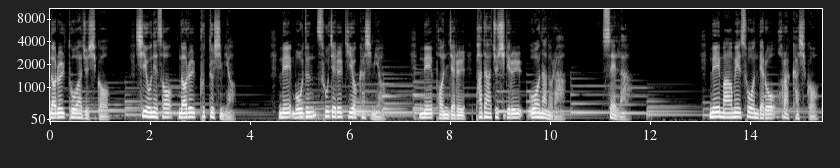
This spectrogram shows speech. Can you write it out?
너를 도와주시고 시온에서 너를 붙드시며 내 모든 소재를 기억하시며 내 번제를 받아 주시기를 원하노라. 셀라. 내 마음의 소원대로 허락하시고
